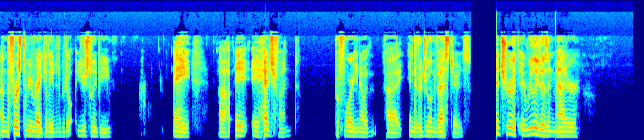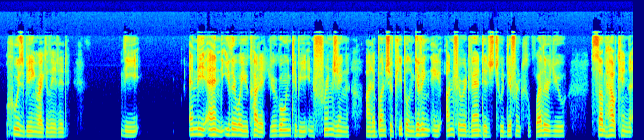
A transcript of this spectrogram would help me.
and the first to be regulated would usually be a uh, a, a hedge fund before you know uh, individual investors. In truth, it really doesn't matter who is being regulated. The in the end, either way you cut it, you're going to be infringing on a bunch of people and giving an unfair advantage to a different group, whether you somehow can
